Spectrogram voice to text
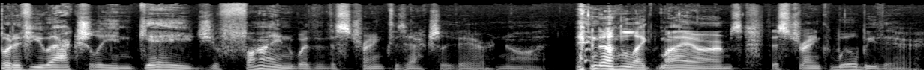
But if you actually engage, you'll find whether the strength is actually there or not. And unlike my arms, the strength will be there.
